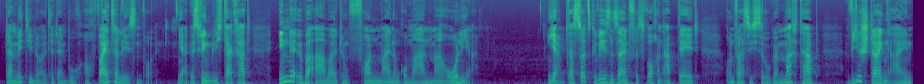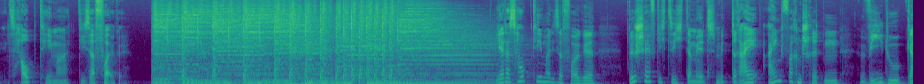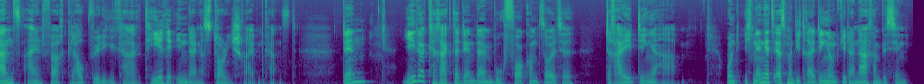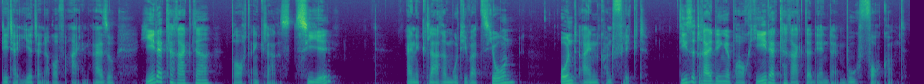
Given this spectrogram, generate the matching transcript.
damit die Leute dein Buch auch weiterlesen wollen. Ja, deswegen bin ich da gerade in der Überarbeitung von meinem Roman Marolia. Ja, das soll es gewesen sein fürs Wochenupdate und was ich so gemacht habe. Wir steigen ein ins Hauptthema dieser Folge. Ja, das Hauptthema dieser Folge beschäftigt sich damit mit drei einfachen Schritten, wie du ganz einfach glaubwürdige Charaktere in deiner Story schreiben kannst. Denn jeder Charakter, der in deinem Buch vorkommt, sollte drei Dinge haben. Und ich nenne jetzt erstmal die drei Dinge und gehe danach ein bisschen detaillierter darauf ein. Also jeder Charakter braucht ein klares Ziel, eine klare Motivation und einen Konflikt. Diese drei Dinge braucht jeder Charakter, der in deinem Buch vorkommt.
